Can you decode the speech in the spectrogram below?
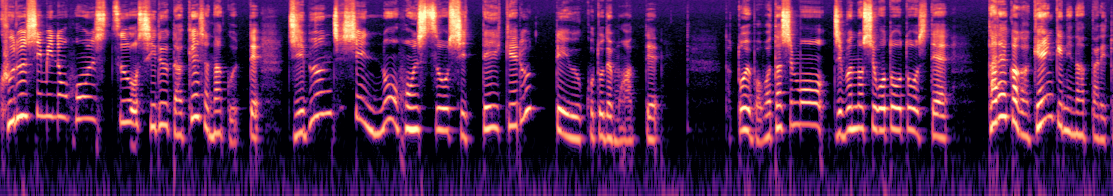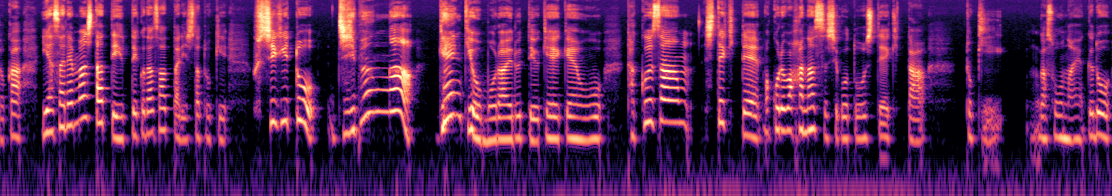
苦しみの本質を知るだけじゃなくって自分自身の本質を知っていけるっていうことでもあって例えば私も自分の仕事を通して誰かが元気になったりとか癒されましたって言ってくださったりした時不思議と自分が元気をもらえるっていう経験をたくさんしてきて、まあ、これは話す仕事をしてきた時がそうなんやけど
